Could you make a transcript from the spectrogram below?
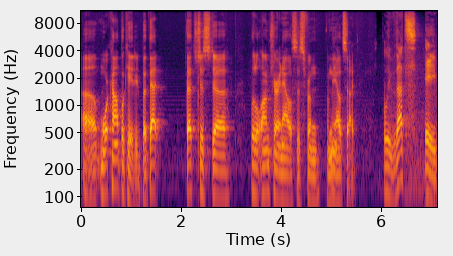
uh, more complicated. But that that's just a little armchair analysis from from the outside. believe that's a.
